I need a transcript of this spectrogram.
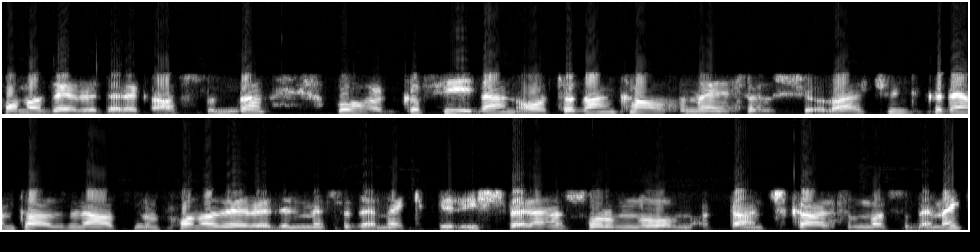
fona devrederek aslında bu hakkı fiilen ortadan kaldırmaya çalışıyorlar. Çünkü kıdem tazminatının fona devredilmesi demek, bir işveren sorumlu olmaktan çıkartılması demek,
